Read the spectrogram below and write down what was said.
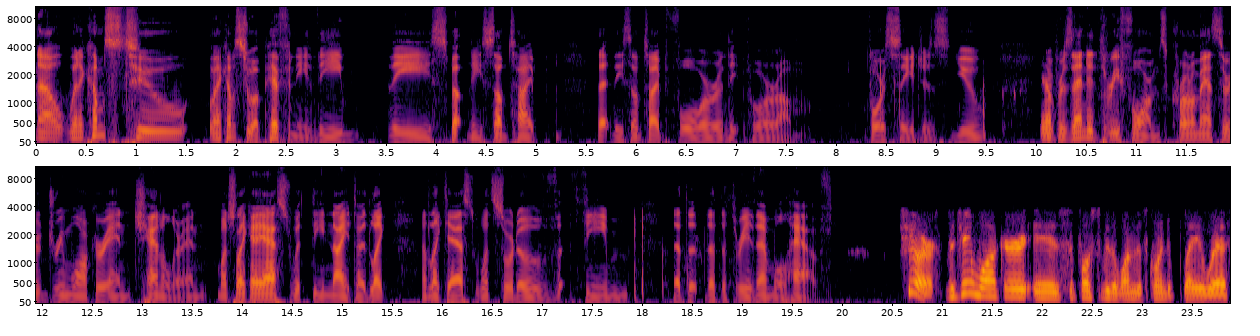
Now, when it comes to when it comes to Epiphany, the the spe- the subtype that the subtype for the for um for sages, you you presented three forms: Chronomancer, Dreamwalker, and Channeler. And much like I asked with the Knight, I'd like I'd like to ask what sort of theme that the that the three of them will have. Sure, the Dreamwalker is supposed to be the one that's going to play with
